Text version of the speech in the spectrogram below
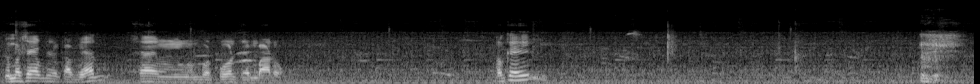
Nama saya Abdul Kabian, saya membuat pohon yang baru. Oke.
